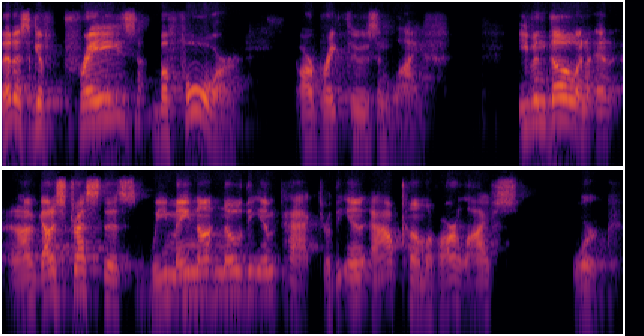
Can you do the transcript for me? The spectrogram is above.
let us give praise before our breakthroughs in life. Even though, and, and, and I've got to stress this, we may not know the impact or the outcome of our life's work.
